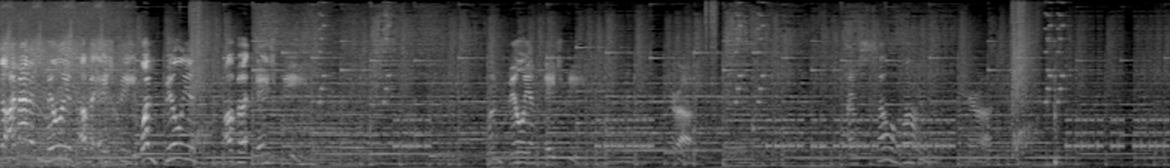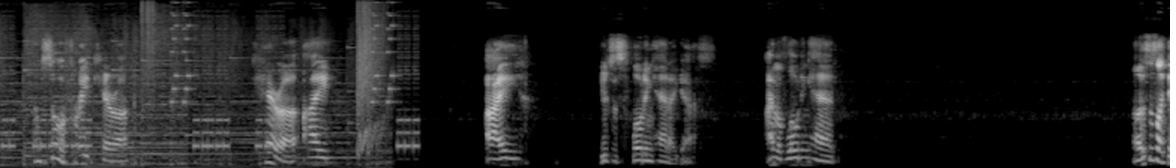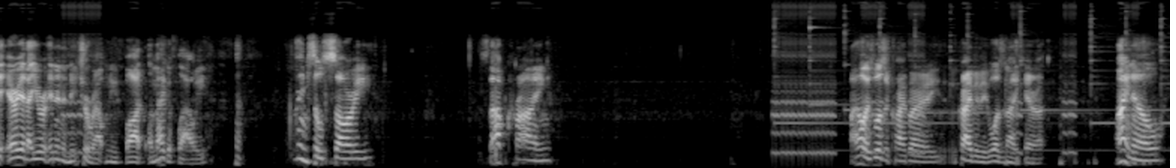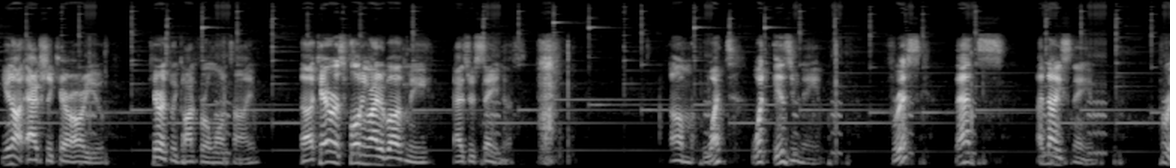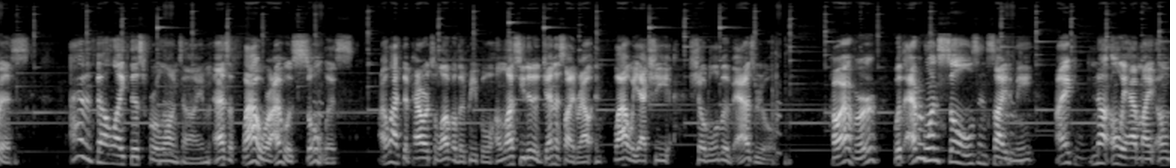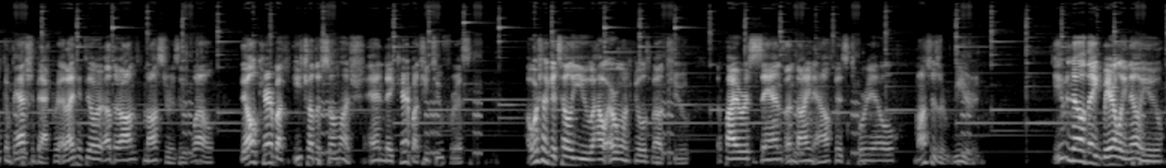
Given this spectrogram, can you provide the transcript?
I'm at a millionth of an HP. One billion of an HP. One billion HP. Chara. I'm so alone, Chara. I'm so afraid, Chara. Chara, I... I... You're just floating head, I guess. I'm a floating head. This is like the area that you were in in a nature route when you fought a Mega Flowey. I'm so sorry. Stop crying. I always was a crybaby, crybaby wasn't I, Chara? I know. You're not actually Chara, are you? Chara's been gone for a long time. Uh, Chara's floating right above me as you're saying this. Um, what? What is your name? Frisk? That's a nice name. Frisk. I haven't felt like this for a long time. As a flower, I was soulless. I lacked the power to love other people, unless you did a genocide route and Flowey actually showed a little bit of Asriel. However, with everyone's souls inside me, I can not only have my own compassion back, but I can feel other monsters as well. They all care about each other so much, and they care about you too, Frisk. I wish I could tell you how everyone feels about you. Papyrus, Sans, Undyne, Alphys, Toriel, Monsters are weird. Even though they barely know you,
